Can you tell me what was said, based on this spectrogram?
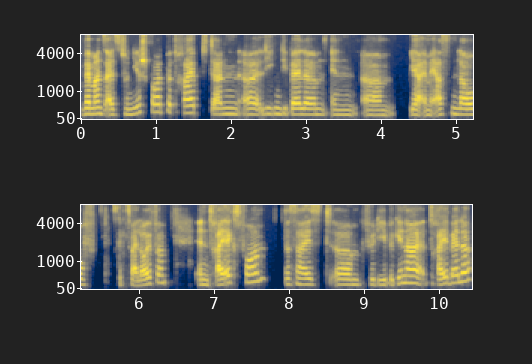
Wenn man es als Turniersport betreibt, dann äh, liegen die Bälle in, ähm, ja, im ersten Lauf, es gibt zwei Läufe, in Dreiecksform. Das heißt, ähm, für die Beginner drei Bälle,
